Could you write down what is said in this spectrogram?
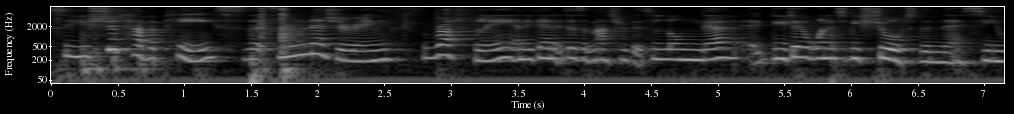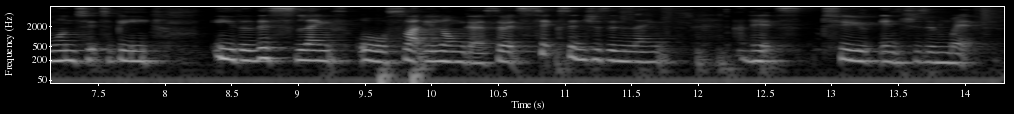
so. You should have a piece that's measuring roughly, and again, it doesn't matter if it's longer, you don't want it to be shorter than this, you want it to be either this length or slightly longer. So it's six inches in length and it's two inches in width.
